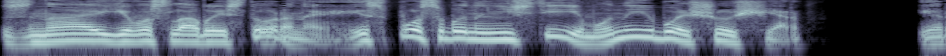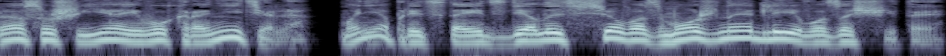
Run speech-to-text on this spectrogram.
Знаю его слабые стороны и способы нанести ему наибольший ущерб. И раз уж я его хранитель, мне предстоит сделать все возможное для его защиты.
